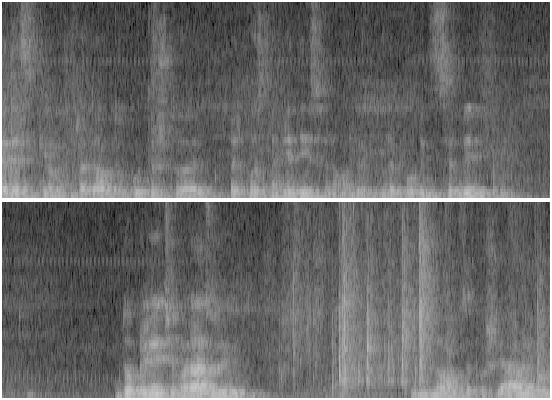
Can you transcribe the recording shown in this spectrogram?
50 km od autoputa, što je, pretpostavljam, jedinstveno ovde u Republici Srbiji. Doprinećemo razvoju i novom zapošljavanju,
